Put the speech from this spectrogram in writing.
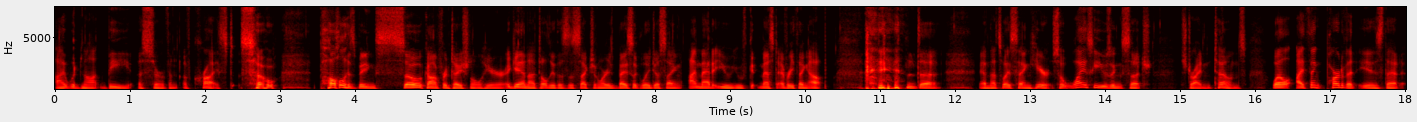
I would not be a servant of Christ. So Paul is being so confrontational here. Again, I told you this is a section where he's basically just saying, I'm mad at you, you've messed everything up. and, uh, and that's what he's saying here. So why is he using such strident tones? Well, I think part of it is that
